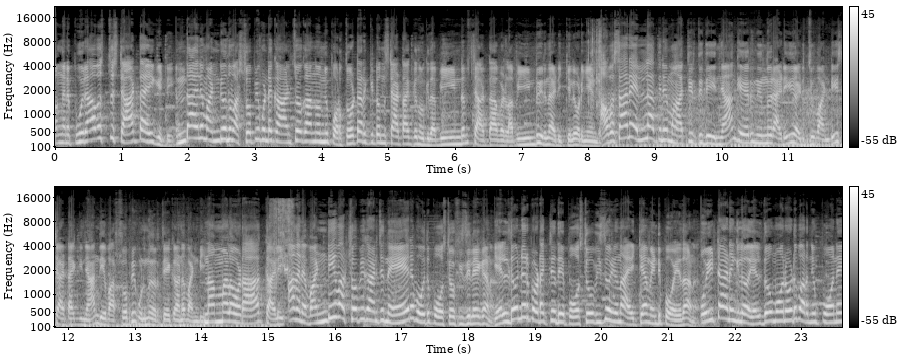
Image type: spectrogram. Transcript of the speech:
അങ്ങനെ പുരാവസ്തു സ്റ്റാർട്ടായി കിട്ടി. എന്തായാലും വണ്ടി ഒന്ന് വർക്ക്ഷോപ്പിൽ കൊണ്ട് കാണിച്ചു നോക്കാന്ന് ഒന്ന് പുറത്തോട്ട് ഇറക്കിട്ട് ഒന്ന് സ്റ്റാർട്ട് ആക്കി നോക്കിയതാ. വീണ്ടും സ്റ്റാർട്ട് ആവുള്ള വീണ്ടും ഇരുന്ന് അടിക്കൽ തുടങ്ങിയുണ്ട് അവസാനം എല്ലാത്തിനെയും മാറ്റിയിരുത്തി ദേ ഞാൻ കയറി ഒരു അടി അടിച്ചു വണ്ടി സ്റ്റാർട്ടാക്കി ഞാൻ ദേ വർക്ക്ഷോപ്പിൽ കൊണ്ട് നിർത്തിയേക്കാണ് വണ്ടി. നമ്മളോട് ആ കളി. അങ്ങനെ വണ്ടി വർക്ക്ഷോപ്പിൽ കാണിച്ച് നേരെ പോയത് പോസ്റ്റ് ഓഫീസിലേക്കാണ്. എൽദോന്റെ ഒരു പ്രൊഡക്റ്റ് ദേ പോസ്റ്റ് ഓഫീസ് വഴി ഒന്ന് അയക്കാൻ വേണ്ടി പോയതാണ്. പോയിട്ടാണെങ്കിലോ എൽദോ മോനോട് പറഞ്ഞു പോനെ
